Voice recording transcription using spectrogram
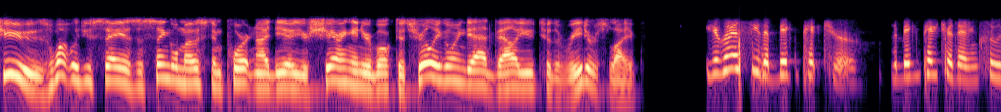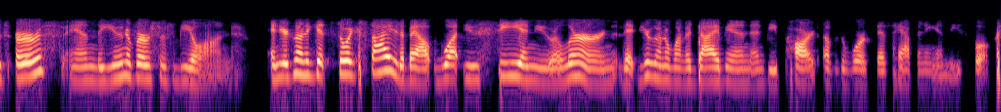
choose, what would you say is the single most important idea you're sharing in your book that's really going to add value to the reader's life? You're going to see the big picture, the big picture that includes Earth and the universes beyond. And you're going to get so excited about what you see and you learn that you're going to want to dive in and be part of the work that's happening in these books.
